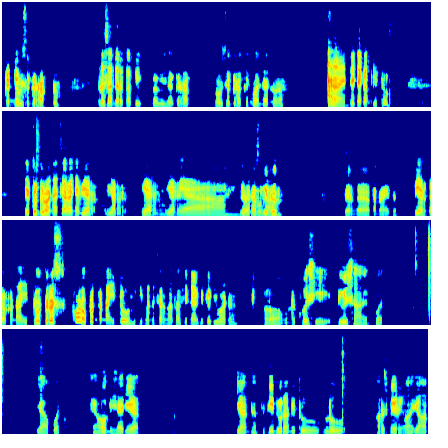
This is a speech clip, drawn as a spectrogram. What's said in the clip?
Kan nggak bisa gerak tuh. Lu sadar tapi nggak bisa gerak. Nggak bisa gerakin badan lu lah. Intinya kan gitu. Itu gimana caranya biar biar biar biar ya biar nggak sih begitu. namanya? biar nggak kena itu. Biar nggak kena itu terus kalaupun kena itu gimana cara ngatasinnya gitu gimana? Kalau menurut gue sih diusahain buat ya buat yang logis aja ya. Jangan sampai tiduran itu lu harus miring lah jangan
